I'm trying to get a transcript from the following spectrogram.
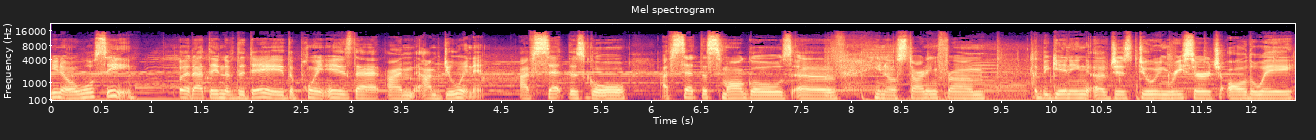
you know, we'll see. But at the end of the day, the point is that I'm I'm doing it. I've set this goal. I've set the small goals of, you know, starting from the beginning of just doing research all the way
